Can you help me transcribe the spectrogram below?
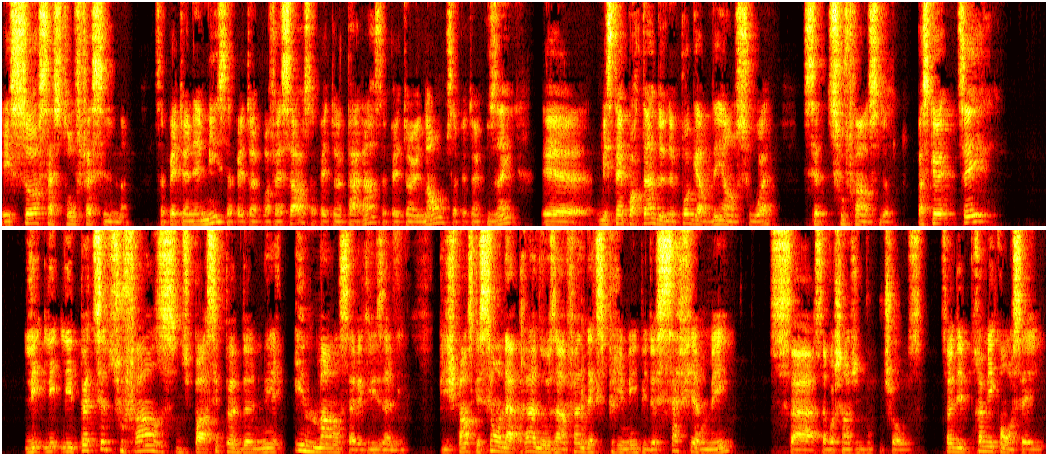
Et ça, ça se trouve facilement. Ça peut être un ami, ça peut être un professeur, ça peut être un parent, ça peut être un oncle, ça peut être un cousin. Euh, mais c'est important de ne pas garder en soi cette souffrance-là. Parce que, tu sais, les, les, les petites souffrances du passé peuvent devenir immenses avec les années. Puis je pense que si on apprend à nos enfants d'exprimer puis de s'affirmer, ça, ça va changer beaucoup de choses. C'est un des premiers conseils.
